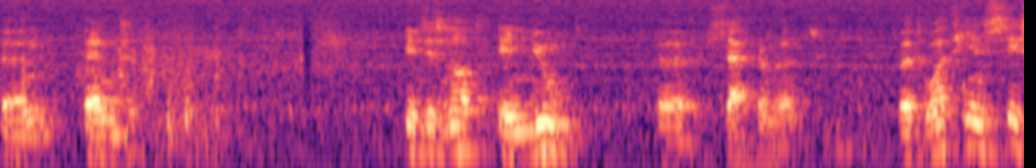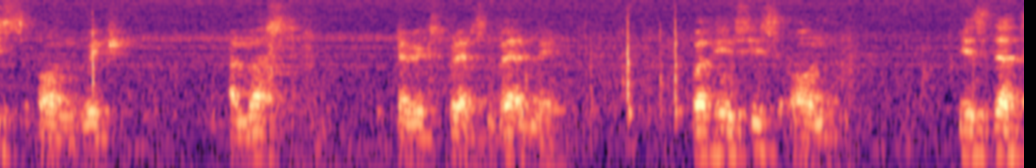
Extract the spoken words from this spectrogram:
Um, and it is not a new uh, sacrament, but what he insists on, which I must have expressed badly, what he insists on is that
